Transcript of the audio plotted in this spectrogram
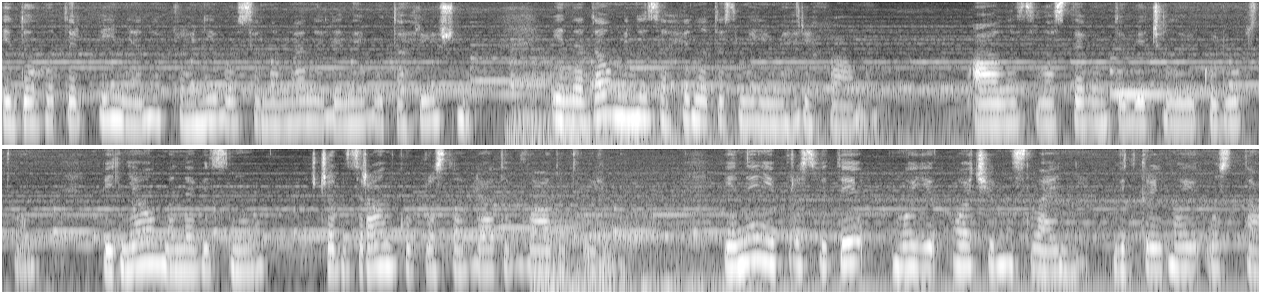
і довготерпіння не прогнівався на мене ліниву та грішну, і не дав мені загинути з моїми гріхами, але з властивим тобі чоловіколюбством підняв мене від сну, щоб зранку прославляти владу Твою. І нині просвіти мої очі мисленні, відкрий мої уста,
